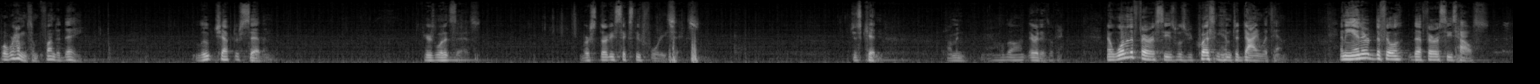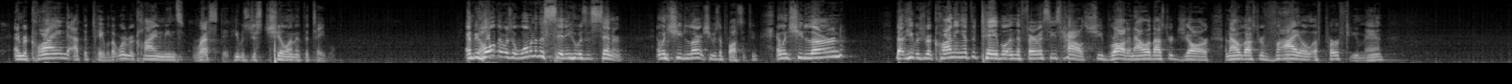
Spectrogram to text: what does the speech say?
Boy, we're having some fun today. Luke chapter 7. Here's what it says verse 36 through 46. Just kidding. I'm in, hold on. There it is. Okay. Now, one of the Pharisees was requesting him to dine with him. And he entered the, the Pharisee's house and reclined at the table. That word reclined means rested. He was just chilling at the table. And behold, there was a woman in the city who was a sinner. And when she learned, she was a prostitute. And when she learned that he was reclining at the table in the Pharisee's house, she brought an alabaster jar, an alabaster vial of perfume, man.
